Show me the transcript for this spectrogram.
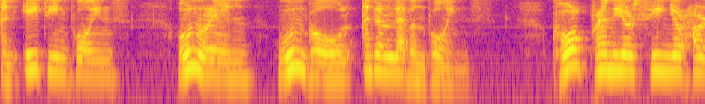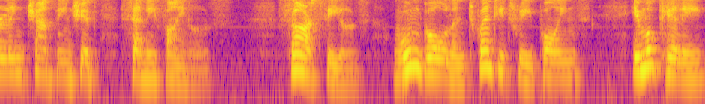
and 18 points. An Rinn, 1 goal and 11 points. Cork Premier Senior Hurling Championship semi-finals. Sarsfields, 1 goal and 23 points. Imokilly,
